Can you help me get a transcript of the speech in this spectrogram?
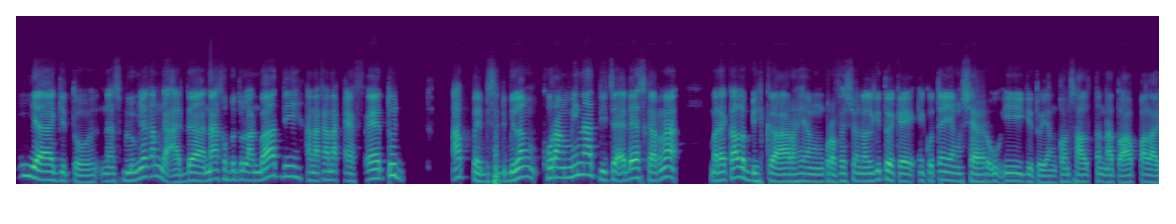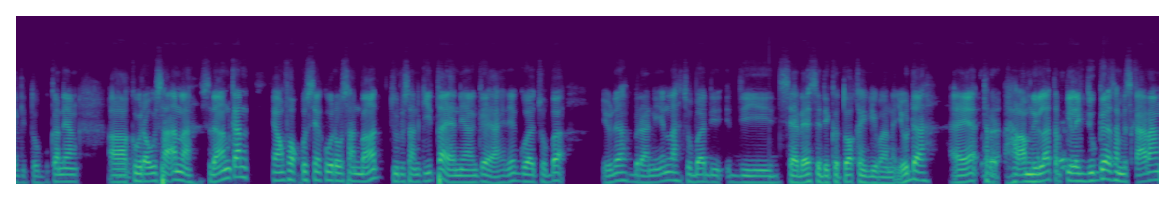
Iya gitu. Nah sebelumnya kan nggak ada. Nah kebetulan banget nih anak-anak FE tuh apa ya bisa dibilang kurang minat di CEDS karena mereka lebih ke arah yang profesional gitu ya kayak ikutnya yang share UI gitu, yang konsultan atau apalah gitu, bukan yang uh, kewirausahaan lah. Sedangkan kan yang fokusnya kewirausahaan banget jurusan kita ya niaga ya. Akhirnya gue coba yaudah beraniin lah coba di, di CEDS jadi ketua kayak gimana. Yaudah, akhirnya ter- alhamdulillah terpilih juga sampai sekarang.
